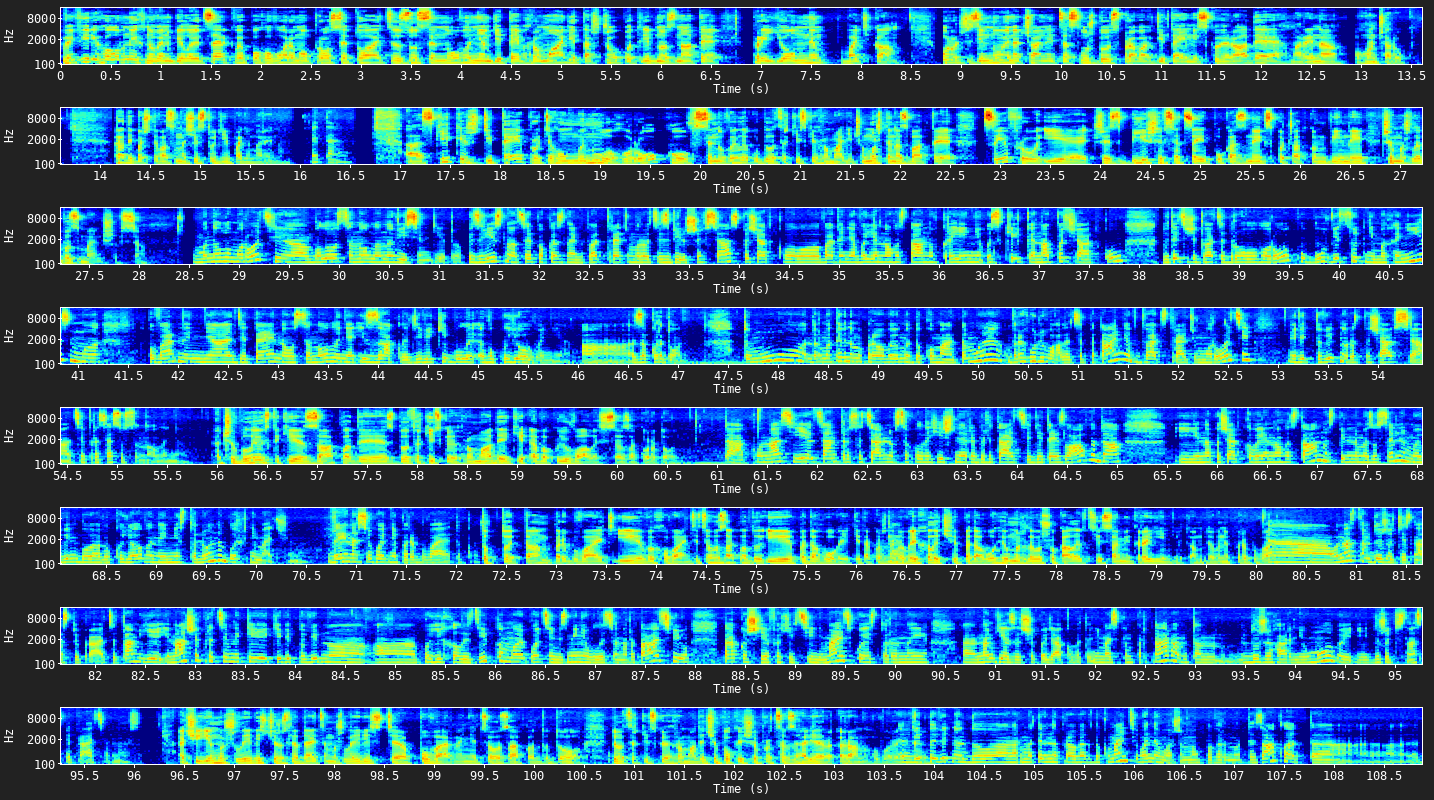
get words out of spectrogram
В ефірі головних новин Білої церкви поговоримо про ситуацію з усиновленням дітей в громаді та що потрібно знати прийомним батькам. Поруч зі мною начальниця служби у справах дітей міської ради Марина Гончарук. Радий бачити вас у нашій студії, пані Марино. Вітаю. А скільки ж дітей протягом минулого року всиновили у Білоцерківській громаді? Чи можете назвати цифру і чи збільшився цей показник з початком війни, чи можливо зменшився? В минулому році е, було встановлено 8 діток. Звісно, цей показник в 23-му році збільшився з початку введення воєнного стану в країні, оскільки на початку 2022 року був відсутній механізм повернення дітей на усиновлення із закладів, які були евакуйовані за кордон. Тому нормативними правовими документами врегулювали це питання в 23-му році. І відповідно розпочався цей процес усиновлення. А чи були ось такі заклади з Білоцерківської громади, які евакуювалися за кордон? Так, у нас є центр соціально-психологічної реабілітації дітей з Лагода. І на початку воєнного стану спільними зусиллями він був евакуйований в місто Люнебург, Німеччину, де і на сьогодні перебуває також. Тобто там перебувають і вихованці цього закладу, і педагоги, які також з ними виїхали, чи педагогів можливо шукали в цій самій країні, там де вони перебувають? Е, у нас там дуже тісна співпраця. Там є і наші працівники, які відповідно е, поїхали з дітками, потім змінювалися на ротацію. Також є фахівці німецької сторони. Е, Нам є за що подякувати німецьким партнерам. Там дуже гарні умови і дуже тісна співпраця в нас. А чи є можливість, чи розглядається можливість е, повернення цього закладу до Білоцерківської громади? Чи поки що про це взагалі рано говорити? Відповідно до нормативно-правових документів, ми не можемо повернути заклад е,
